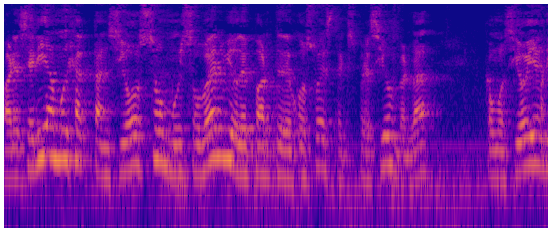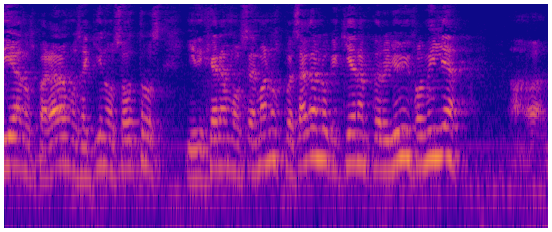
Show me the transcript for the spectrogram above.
Parecería muy jactancioso, muy soberbio de parte de Josué esta expresión, ¿verdad? Como si hoy en día nos paráramos aquí nosotros y dijéramos, hermanos, pues hagan lo que quieran, pero yo y mi familia, ah,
